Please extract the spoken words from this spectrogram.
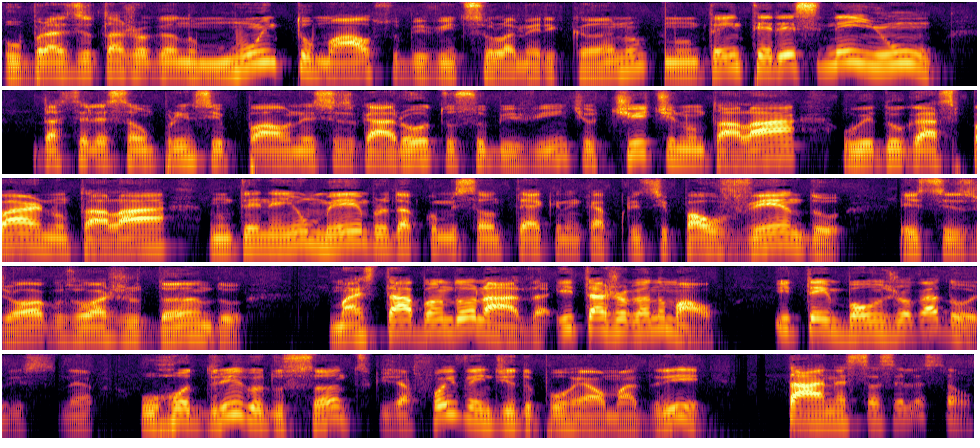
O Brasil está jogando muito mal sub-20 sul-americano, não tem interesse nenhum da seleção principal nesses garotos sub-20. O Tite não está lá, o Edu Gaspar não está lá, não tem nenhum membro da comissão técnica principal vendo esses jogos ou ajudando, mas está abandonada e está jogando mal. E tem bons jogadores. Né? O Rodrigo dos Santos, que já foi vendido para o Real Madrid, está nessa seleção.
